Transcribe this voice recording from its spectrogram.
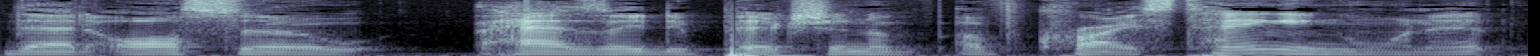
that also has a depiction of, of Christ hanging on it.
